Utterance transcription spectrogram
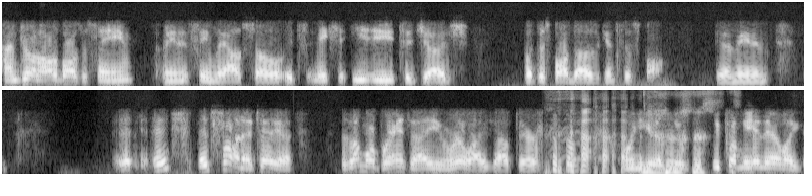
I'm drawing all the balls the same. I mean, it's the same layout, so it makes it easy to judge what this ball does against this ball. You know what I mean? It, it's it's fun, I tell you. There's a lot more brands than I even realize out there. when you get a new, they put me in there, I'm like,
